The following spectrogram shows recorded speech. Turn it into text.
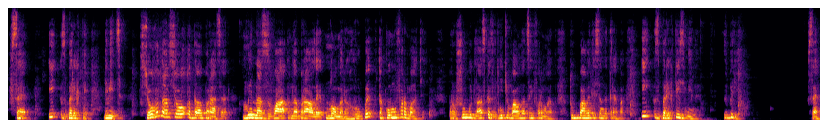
все і зберегти. Дивіться, всього-навсього одна операція. Ми назва, набрали номер групи в такому форматі. Прошу, будь ласка, зверніть увагу на цей формат. Тут бавитися не треба. І зберегти зміни. Зберіг. Все.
